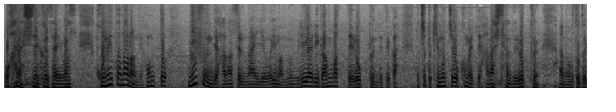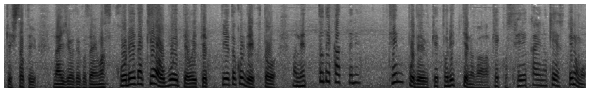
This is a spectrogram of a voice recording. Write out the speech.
お話でございます。小ネタなので、本当2分で話せる内容を今無理やり頑張って6分でというか、ちょっと気持ちを込めて話したので6分あのお届けしたという内容でございます。これだけは覚えておいてっていうところでいくと、まあ、ネットで買ってね、店舗で受け取りっていうのが結構正解のケースっていうのも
